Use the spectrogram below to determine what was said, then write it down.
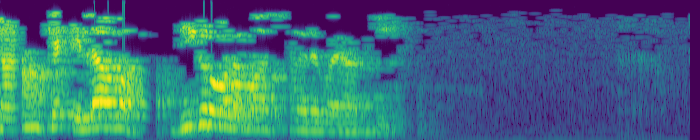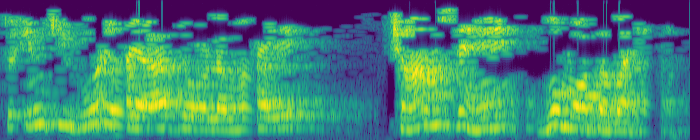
شام کے علاوہ دیگر علماء سے روایات کی تو ان کی وہ روایات جو علماء شام سے ہیں وہ معتبر ہے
